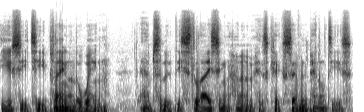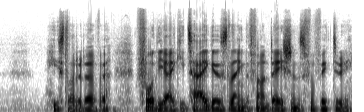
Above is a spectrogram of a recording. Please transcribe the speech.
UCT, playing on the wing, absolutely slicing home his kick. Seven penalties he slotted over for the Ikey Tigers, laying the foundations for victory.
